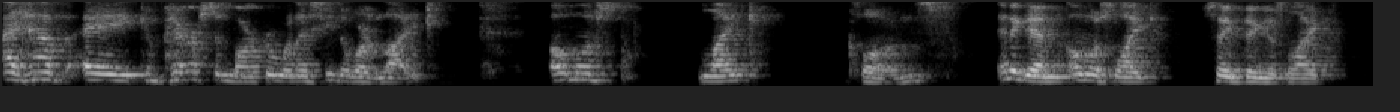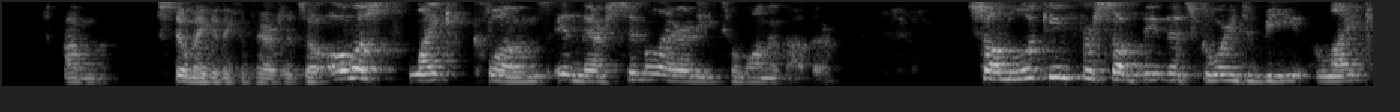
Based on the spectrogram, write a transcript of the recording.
I have a comparison marker when I see the word like, almost like clones. And again, almost like, same thing as like, I'm still making a comparison. So almost like clones in their similarity to one another. So I'm looking for something that's going to be like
